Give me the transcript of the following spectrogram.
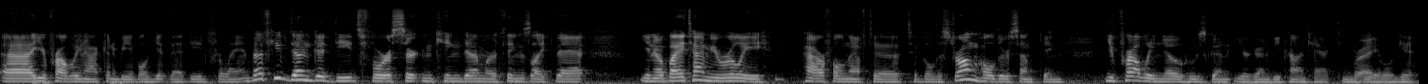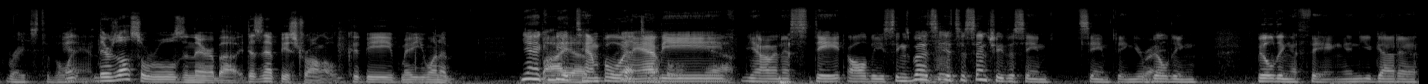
uh, you're probably not going to be able to get that deed for land. But if you've done good deeds for a certain kingdom or things like that, you know, by the time you're really powerful enough to, to build a stronghold or something, you probably know who's going you're going to be contacting to Right. be able to get rights to the And land. there's also rules in there about it doesn't have to be a stronghold. It could be maybe you want to Yeah, it can be a, a- temple, yeah, an temple, abbey, yeah. you know, an estate, all these things. But it's, it's essentially the same same thing. You're Right. building building a thing, and you gotta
